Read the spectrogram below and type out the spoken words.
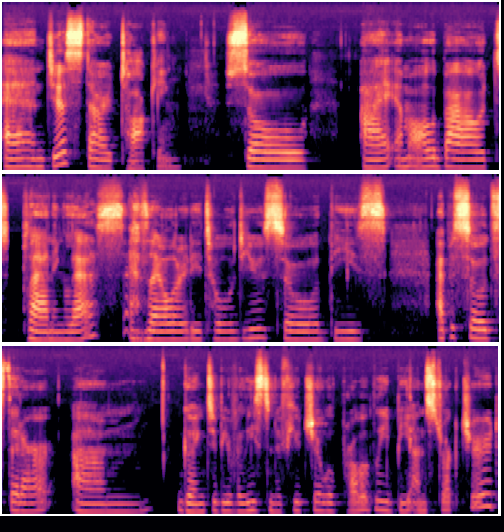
and just start talking. So I am all about planning less, as I already told you. So these episodes that are um, going to be released in the future will probably be unstructured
